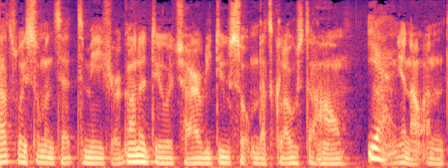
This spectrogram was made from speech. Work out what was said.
that's why someone said to me, if you're gonna do a charity, do something that's close to home. Yeah. And, you know, and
